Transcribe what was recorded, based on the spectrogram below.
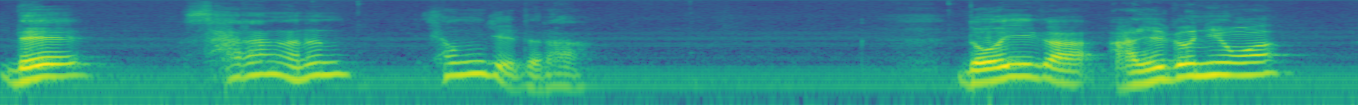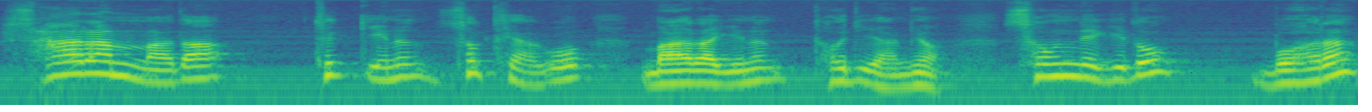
내 사랑하는 형제들아 너희가 알거니와 사람마다 듣기는 속히하고 말하기는 더디하며 성내기도 뭐하라?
